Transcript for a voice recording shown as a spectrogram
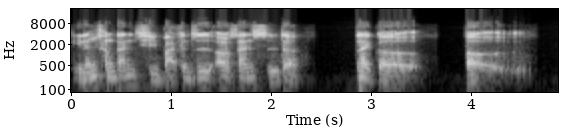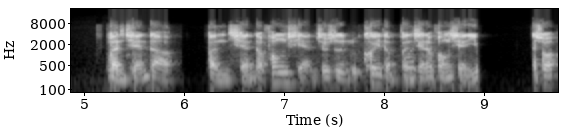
你能承担起百分之二三十的那个呃本钱的。本钱的风险就是亏的本钱的风险，一说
